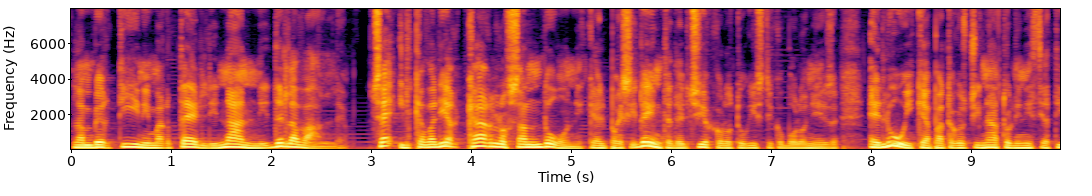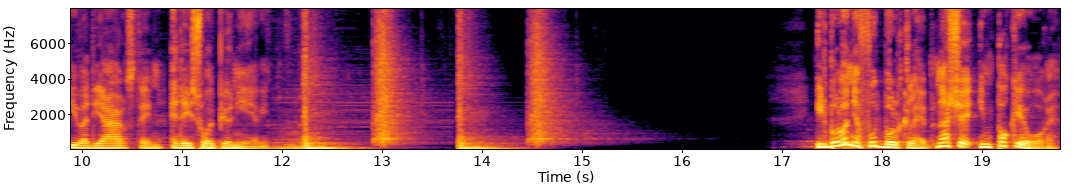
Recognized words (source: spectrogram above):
Lambertini, Martelli, Nanni, Della Valle. C'è il cavalier Carlo Sandoni, che è il presidente del circolo turistico bolognese. È lui che ha patrocinato l'iniziativa di Arstein e dei suoi pionieri. Il Bologna Football Club nasce in poche ore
